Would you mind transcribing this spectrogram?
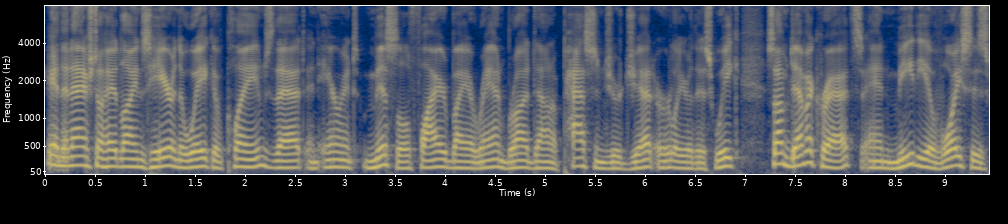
In the national headlines here, in the wake of claims that an errant missile fired by Iran brought down a passenger jet earlier this week, some Democrats and media voices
